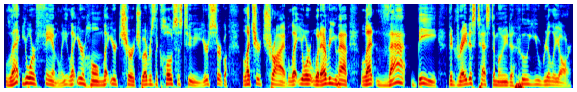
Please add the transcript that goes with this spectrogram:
Let your family, let your home, let your church, whoever's the closest to you, your circle, let your tribe, let your whatever you have, let that be the greatest testimony to who you really are.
